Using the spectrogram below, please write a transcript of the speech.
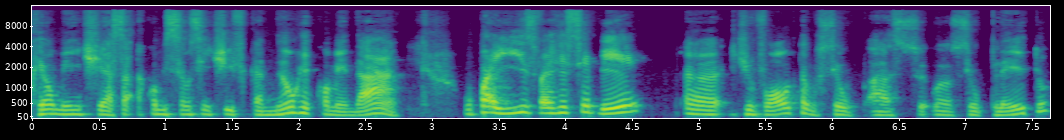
realmente essa a comissão científica não recomendar, o país vai receber uh, de volta o seu, a, seu pleito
